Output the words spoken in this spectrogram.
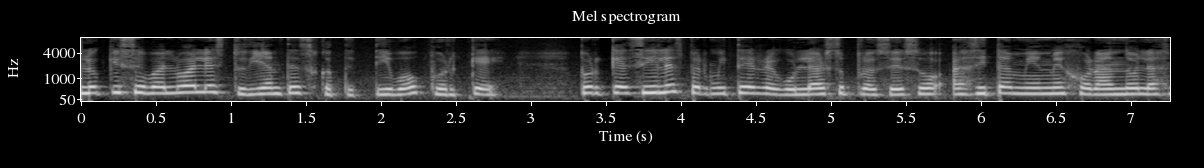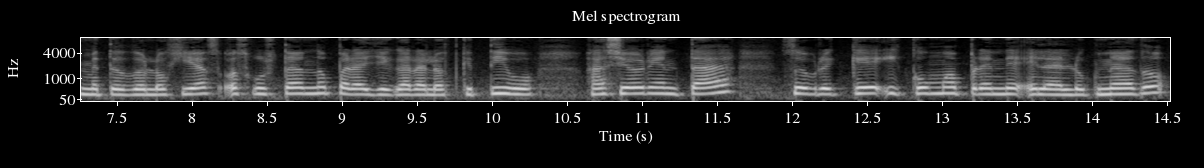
Lo que se evalúa al estudiante es objetivo, ¿por qué? Porque así les permite regular su proceso, así también mejorando las metodologías o ajustando para llegar al objetivo, así orientar sobre qué y cómo aprende el alumnado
